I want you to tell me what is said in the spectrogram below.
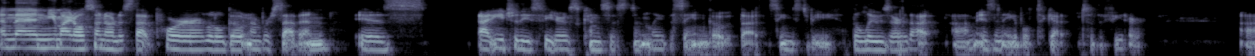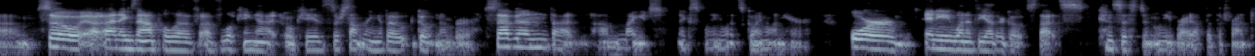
And then you might also notice that poor little goat number seven is at each of these feeders consistently the same goat that seems to be the loser that um, not able to get to the feeder. Um, so an example of, of looking at, okay, is there something about goat number seven that um, might explain what's going on here? or any one of the other goats that's consistently right up at the front.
